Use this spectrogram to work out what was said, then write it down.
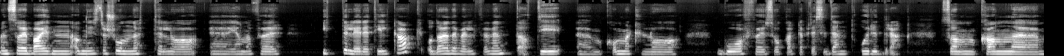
men så er Biden-administrasjonen nødt til å eh, gjennomføre ytterligere tiltak, og da er det vel forventa at de kommer til å gå for såkalte presidentordre, som kan eh,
